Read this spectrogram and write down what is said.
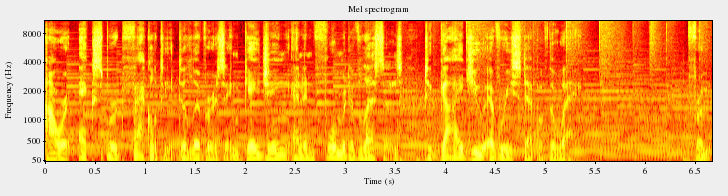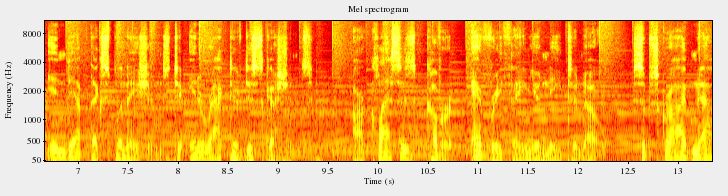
Our expert faculty delivers engaging and informative lessons to guide you every step of the way. From in-depth explanations to interactive discussions, our classes cover everything you need to know. Subscribe now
